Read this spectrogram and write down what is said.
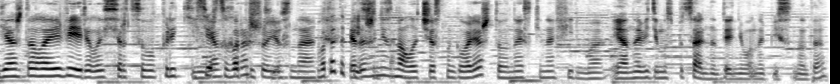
Я ждала и верила, сердце вопреки. Сердце Я хорошо вопреки. ее знаю. Вот это Я даже не песенка. знала, честно говоря, что она из кинофильма. И она, видимо, специально для него написана, да?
